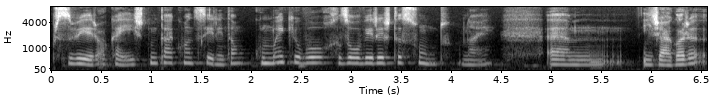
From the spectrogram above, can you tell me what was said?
perceber, ok, isto me está a acontecer, então como é que eu vou resolver este assunto, não é? Um, e já agora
